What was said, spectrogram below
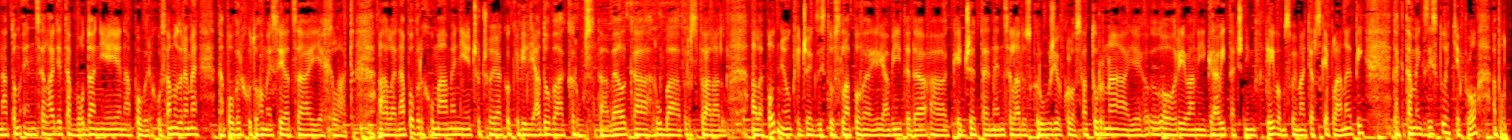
na tom Encelade tá voda nie je na povrchu. Samozrejme, na povrchu toho mesiaca je chlad, ale na povrchu máme niečo, čo je ako keby ľadová krusta, veľká, hrubá vrstva ľadu. Ale pod ňou, keďže existujú slapové javy, teda keďže ten Enceladus krúži okolo Saturna a je ohrievaný gravitačným vplyvom svojej materskej planéty, tak tam existuje teplo a pod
